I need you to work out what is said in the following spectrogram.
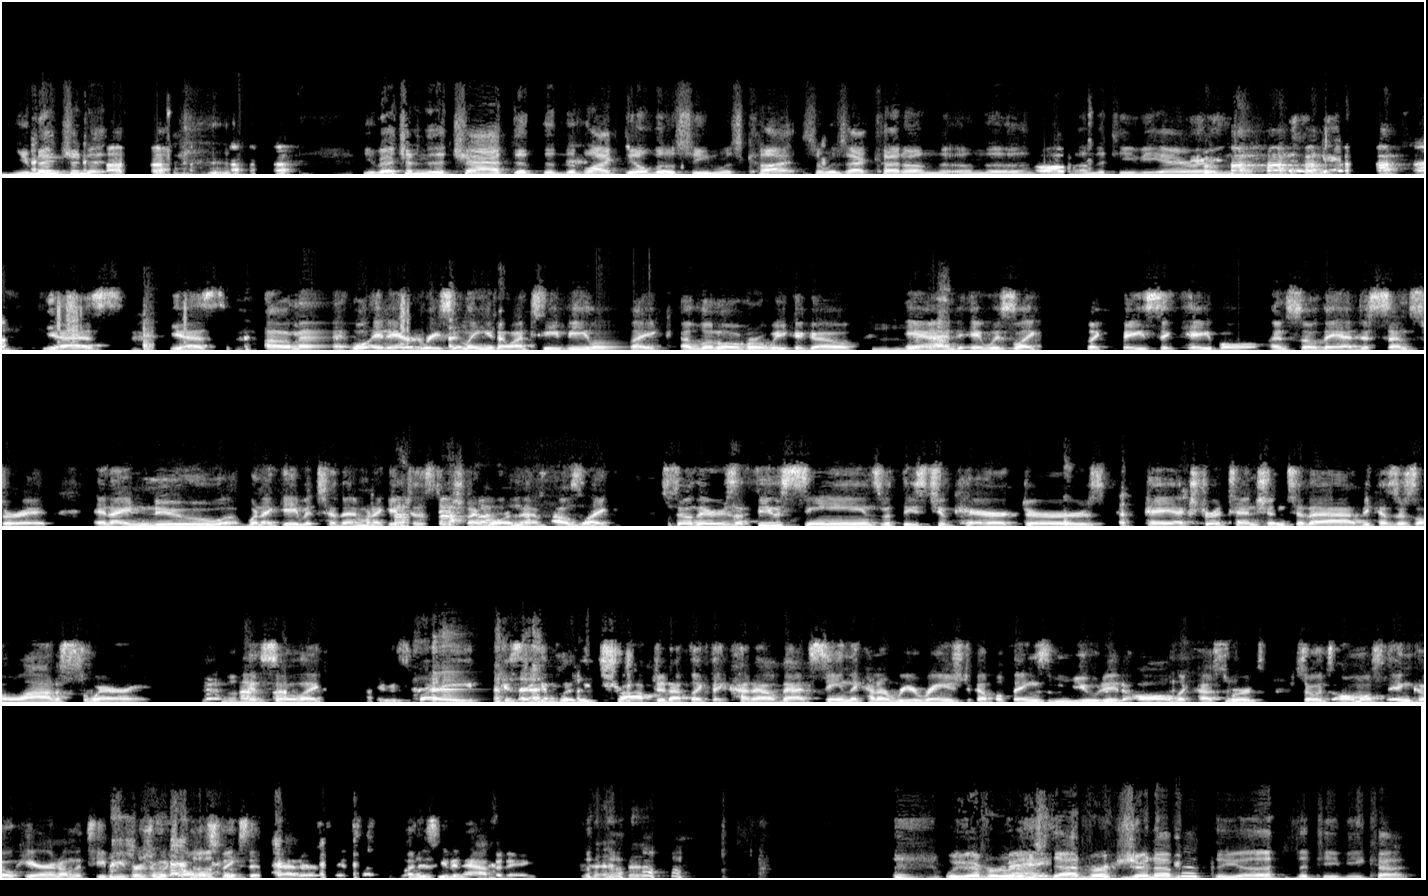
You mentioned it. you mentioned in the chat that the, the black dildo scene was cut. So was that cut on the on the Oh. on the TV airing? Yes, yes. Um, well, it aired recently, you know, on TV like a little over a week ago, Mhm. and it was like like basic cable, and so they had to censor it. And I knew when I gave it to them, when I gave it to the station, I warned them. I was like, "So there's a few scenes with these two characters. Pay extra attention to that because there's a lot of swearing." And so like. It was funny because they completely chopped it up. Like they cut out that scene, they kind of rearranged a couple things, muted all the cuss words, so it's almost incoherent on the TV version, which almost makes it better. It's like, what is even happening? Will you ever release Right. that version of it? The uh, the TV cut?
